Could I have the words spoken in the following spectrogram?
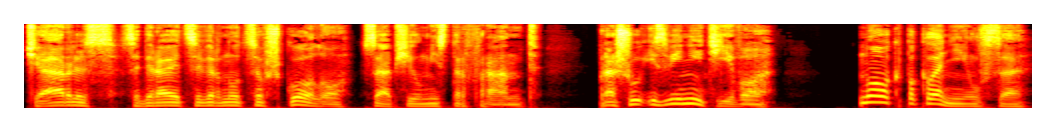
«Чарльз собирается вернуться в школу», — сообщил мистер Франт. Прошу извинить его». Нок поклонился.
